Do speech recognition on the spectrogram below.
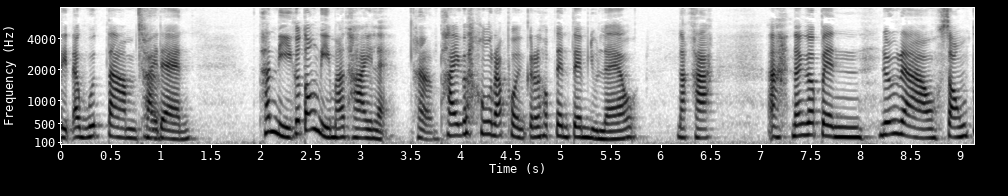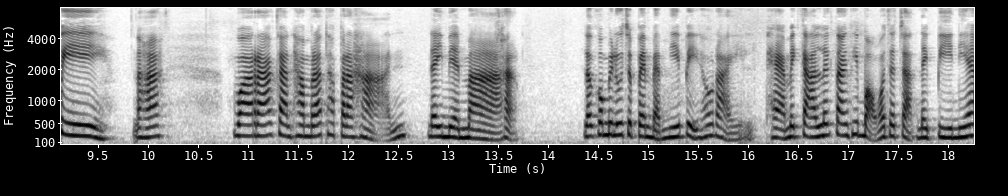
ติดอาวุธตามชายแดน ถ้าหนีก็ต้องหนีมาไทยแหละค่ะไทยก็ต้องรับผลกระทบเต็มๆอยู่แล้วนะคะอะนั่นก็เป็นเรื่องราวสองปีนะคะวาระการทำรัฐประหารในเมียนมาค่ะ แล้วก็ไม่รู้จะเป็นแบบนี้ไปอีกเท่าไหร่ แถมในการเลือกตั้งที่บอกว่าจะจัดในปีเนี้ย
